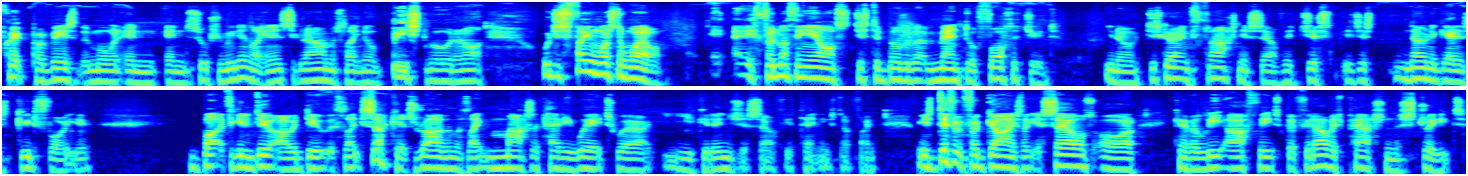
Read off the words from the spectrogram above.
quite pervasive at the moment in, in social media, like in Instagram. It's like you know beast mode and all, which is fine once in a while, if for nothing else, just to build a bit of mental fortitude. You know, just go out and thrashing yourself. It just it just now and again is good for you. But if you're going to do it, I would do it with like circuits rather than with like massive heavy weights where you could injure yourself. Your technique's not fine. It's different for guys like yourselves or kind of elite athletes. But if you're the average person in the street,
